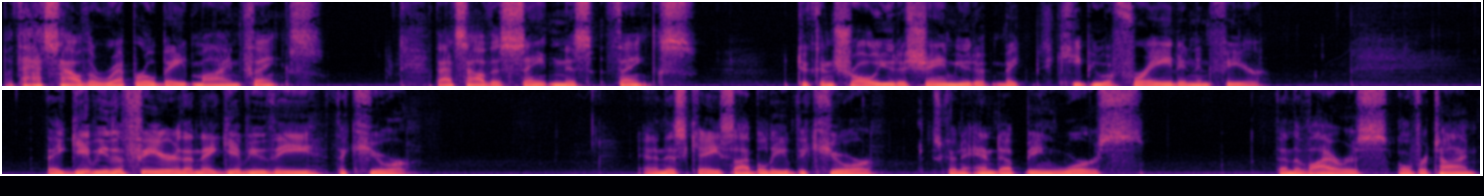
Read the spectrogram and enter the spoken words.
But that's how the reprobate mind thinks. That's how the Satanist thinks to control you, to shame you, to, make, to keep you afraid and in fear. They give you the fear, then they give you the, the cure. And in this case, I believe the cure is going to end up being worse than the virus over time.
